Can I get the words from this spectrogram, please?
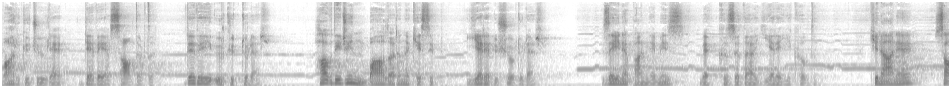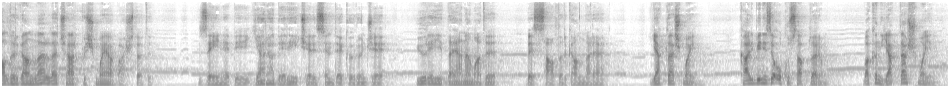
var gücüyle deveye saldırdı. Deveyi ürküttüler. Havdicin bağlarını kesip yere düşürdüler. Zeynep annemiz ve kızı da yere yıkıldı. Kinane saldırganlarla çarpışmaya başladı. Zeynep'i yara bere içerisinde görünce yüreği dayanamadı ve saldırganlara ''Yaklaşmayın, kalbinize oku saplarım, bakın yaklaşmayın.''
